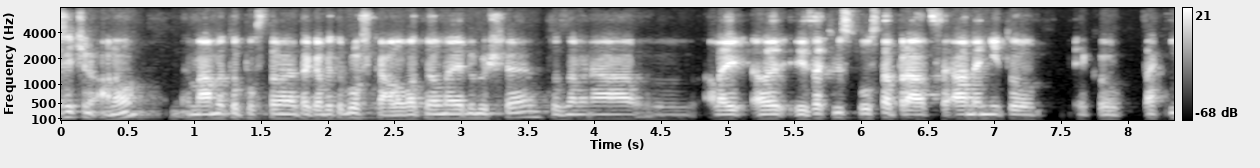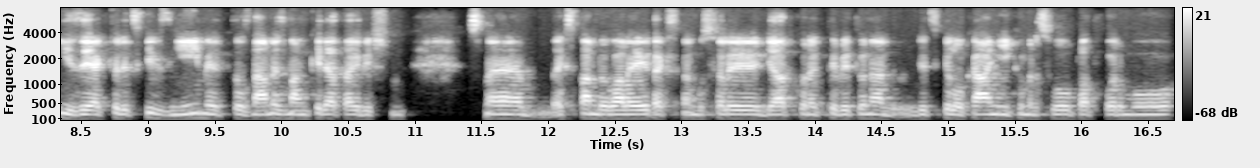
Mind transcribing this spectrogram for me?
řečeno ano, máme to postavené tak, aby to bylo škálovatelné jednoduše, to znamená, ale, ale je zatím spousta práce a není to jako tak easy, jak to vždycky vzní. My to známe z Monkey Data, když jsme expandovali, tak jsme museli dělat konektivitu na vždycky lokální e-commerceovou platformu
